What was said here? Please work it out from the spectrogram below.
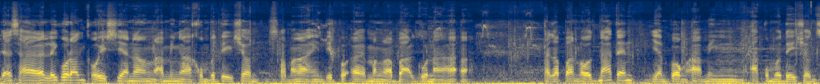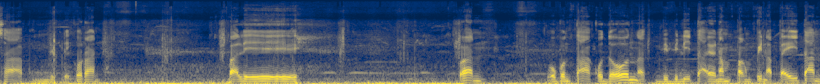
Diyan sa likuran ko is yan ang aming accommodation sa mga hindi po eh, mga bago na uh, tagapanood natin. Yan po ang aming accommodation sa likuran. Bali pan pupunta ako doon at bibili tayo ng pang pinapaitan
